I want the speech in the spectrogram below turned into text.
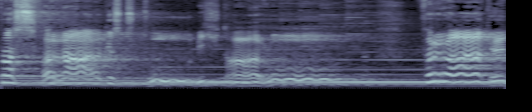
Was fragest du mich darum? Frage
